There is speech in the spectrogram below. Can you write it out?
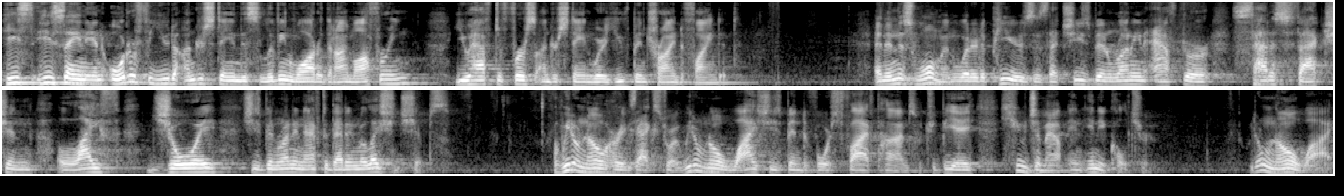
He's, he's saying, in order for you to understand this living water that I'm offering, you have to first understand where you've been trying to find it. And in this woman, what it appears is that she's been running after satisfaction, life, joy. She's been running after that in relationships. We don't know her exact story. We don't know why she's been divorced five times, which would be a huge amount in any culture. We don't know why.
